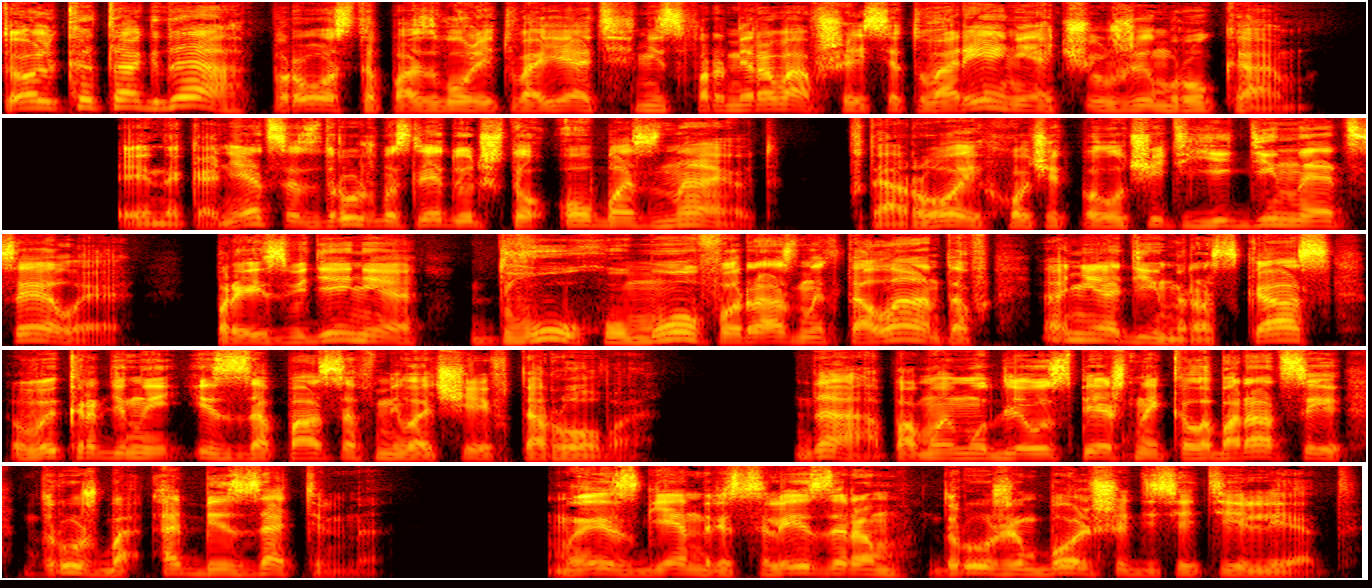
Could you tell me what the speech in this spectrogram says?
Только тогда просто позволить воять не сформировавшееся творение чужим рукам. И, наконец, из дружбы следует, что оба знают. Второй хочет получить единое целое — Произведение двух умов и разных талантов, а не один рассказ, выкраденный из запасов мелочей второго. Да, по-моему, для успешной коллаборации дружба обязательна. Мы с Генри Слизером дружим больше десяти лет.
